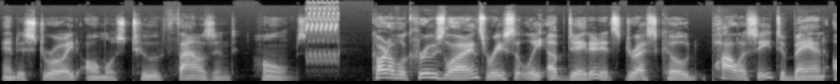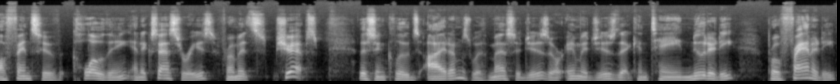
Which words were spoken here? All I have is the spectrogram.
and destroyed almost 2,000 homes. Carnival Cruise Lines recently updated its dress code policy to ban offensive clothing and accessories from its ships. This includes items with messages or images that contain nudity, profanity,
